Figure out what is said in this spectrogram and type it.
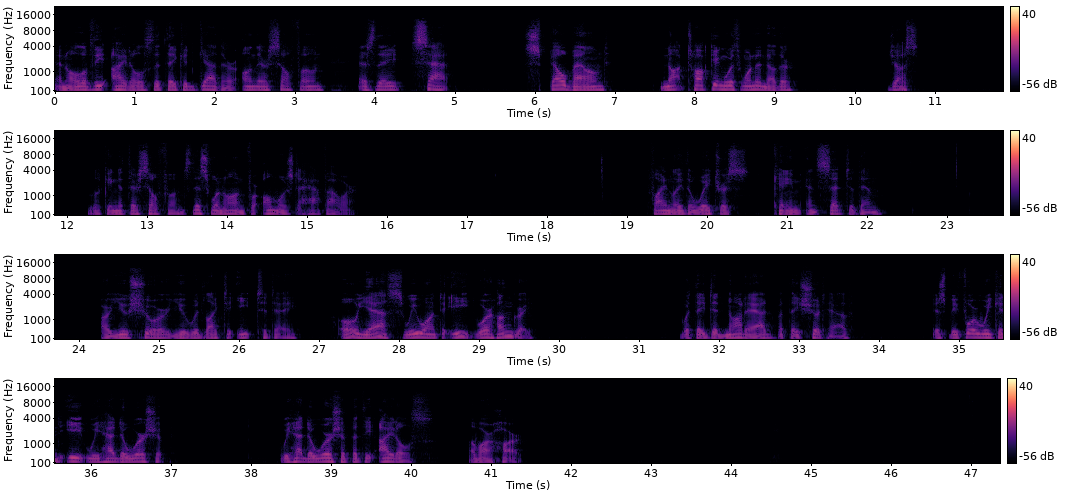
and all of the idols that they could gather on their cell phone as they sat spellbound, not talking with one another, just looking at their cell phones. This went on for almost a half hour. Finally, the waitress came and said to them, Are you sure you would like to eat today? Oh, yes, we want to eat. We're hungry. What they did not add, but they should have, is before we could eat, we had to worship. We had to worship at the idols of our heart.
